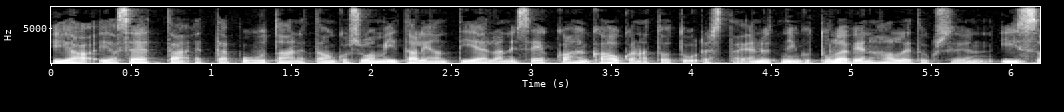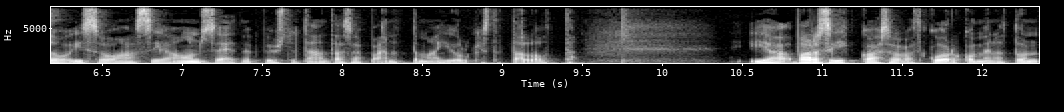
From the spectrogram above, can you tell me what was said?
Ja, ja se, että, että puhutaan, että onko Suomi Italian tiellä, niin se ei ole kauhean kaukana totuudesta. Ja nyt niin kuin tulevien hallituksien iso, iso asia on se, että me pystytään tasapainottamaan julkista taloutta. Ja varsinkin kasvavat korkomenot on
